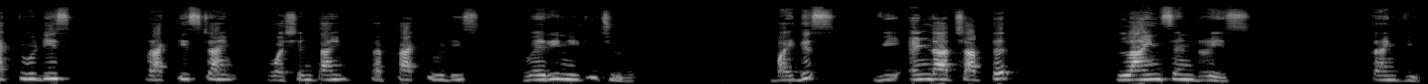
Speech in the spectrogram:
activities, practice time, question time, pep activities very neatly children. By this, we end our chapter Lines and Rays. Thank you.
